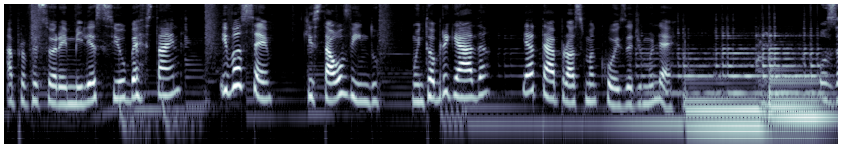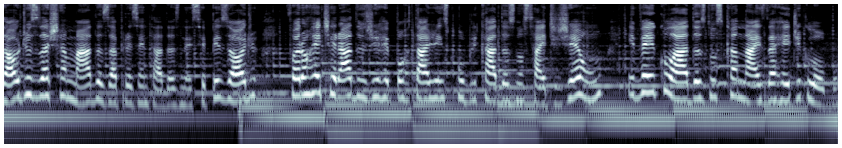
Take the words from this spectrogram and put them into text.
a professora Emília Silberstein, e você, que está ouvindo. Muito obrigada e até a próxima Coisa de Mulher. Os áudios das chamadas apresentadas nesse episódio foram retirados de reportagens publicadas no site G1 e veiculadas nos canais da Rede Globo.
